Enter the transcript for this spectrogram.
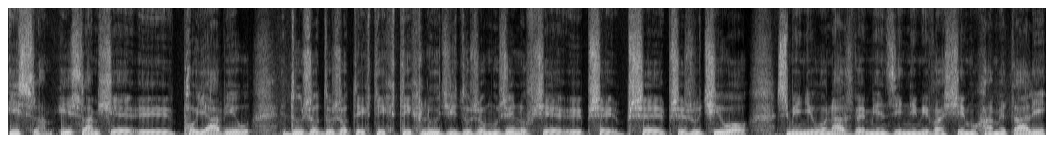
islam. Islam się y, pojawił, dużo, dużo tych, tych, tych ludzi, dużo murzynów się y, prze, prze, przerzuciło, zmieniło nazwę, między innymi właśnie Muhammad Ali,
